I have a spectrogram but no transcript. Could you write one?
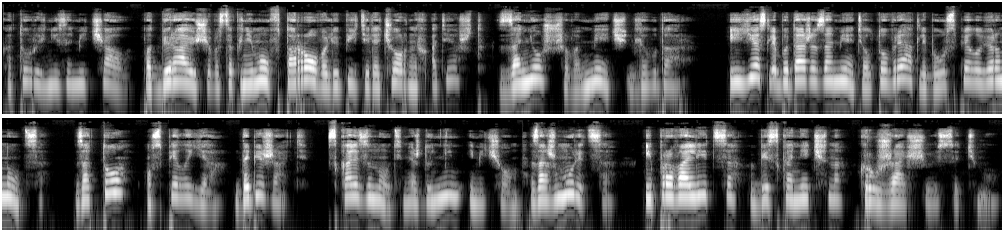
который не замечал подбирающегося к нему второго любителя черных одежд, занесшего меч для удара. И если бы даже заметил, то вряд ли бы успел увернуться. Зато успела я добежать, скользнуть между ним и мечом, зажмуриться и провалиться в бесконечно кружащуюся тьму.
